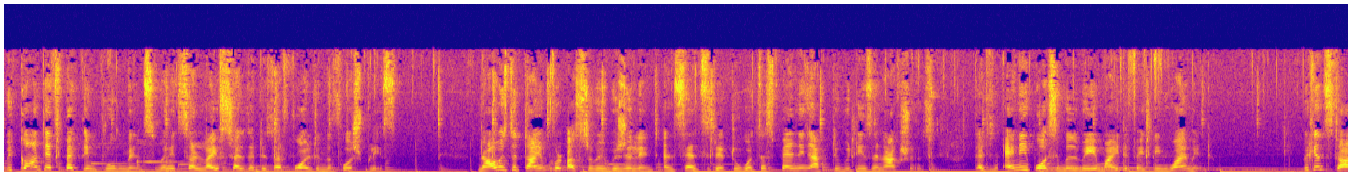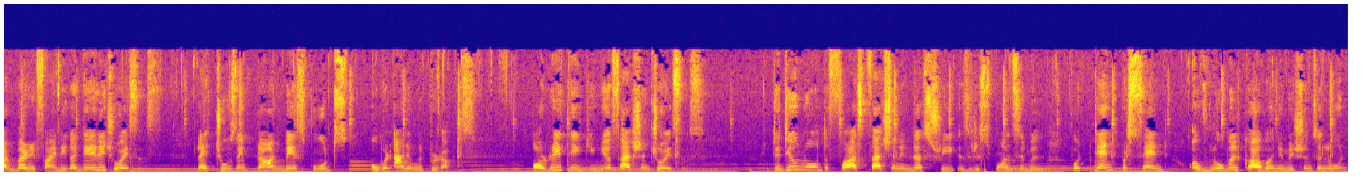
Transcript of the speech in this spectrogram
We can't expect improvements when it's our lifestyle that is our fault in the first place. Now is the time for us to be vigilant and sensitive towards our spending activities and actions that in any possible way might affect the environment. We can start by refining our daily choices, like choosing plant based foods over animal products, or rethinking your fashion choices. Did you know the fast fashion industry is responsible for 10% of global carbon emissions alone?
